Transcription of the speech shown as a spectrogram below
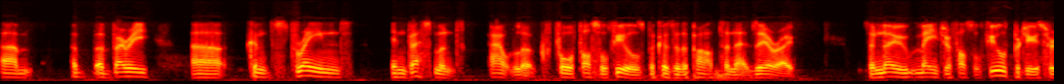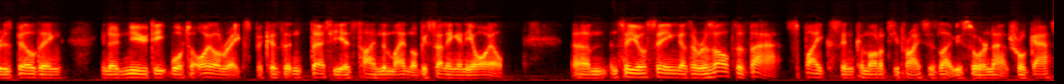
um, a, a, very uh, constrained investment outlook for fossil fuels because of the path to net zero. So no major fossil fuel producer is building, you know, new deep water oil rigs because in 30 years' time they might not be selling any oil. Um, and so you're seeing, as a result of that, spikes in commodity prices like we saw in natural gas.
